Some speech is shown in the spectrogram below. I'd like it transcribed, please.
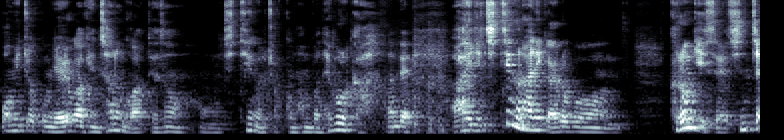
몸이 조금 여유가 괜찮은 것 같아서 어, 치팅을 조금 한번 해볼까. 근데 아 이게 치팅을 하니까 여러분 그런 게 있어요. 진짜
